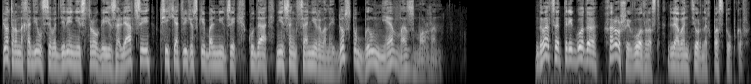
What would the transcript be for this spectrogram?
Петр находился в отделении строгой изоляции в психиатрической больнице, куда несанкционированный доступ был невозможен. 23 года — хороший возраст для авантюрных поступков.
